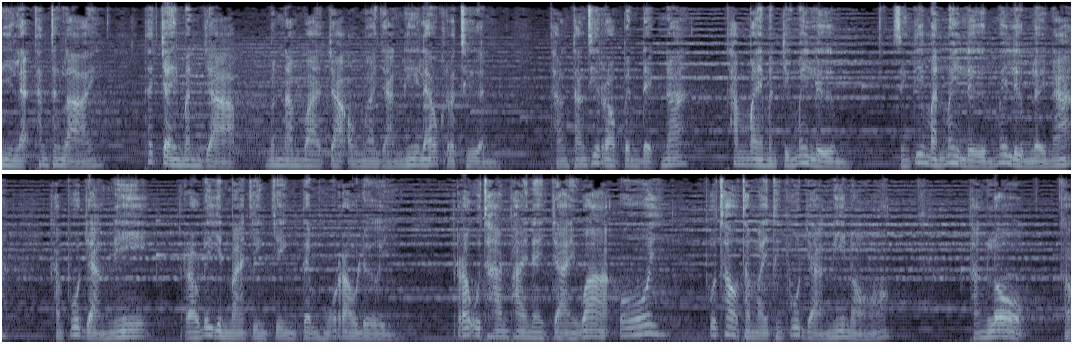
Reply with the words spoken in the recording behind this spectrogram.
นี่แหละท่านทั้งหลาย ถ้าใจมันหยาบ มันนำวาจาออกมาอย่างนี้แล้วกระเทือน ทั้งทั้งที่เราเป็นเด็กนะทำไมมันจึงไม่ลืม สิ่งที่มันไม่ลืมไม่ลืมเลยนะคำพูดอย่างนี้เราได้ยินมาจริง ๆ เต็มหูเราเลย เราอุทานภายในใจว่า โอ้ยผู้เท่าทำไมถึงพูดอย่างนี้หนอ ทั้งโลกเขา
